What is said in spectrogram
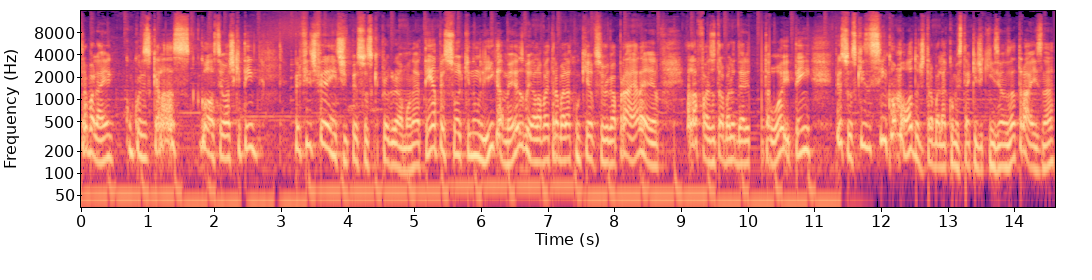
trabalhar com coisas que elas gostam. Eu acho que tem perfis diferentes de pessoas que programam, né? Tem a pessoa que não liga mesmo e ela vai trabalhar com o que você jogar para ela, ela faz o trabalho dela e tem pessoas que se incomodam de trabalhar com uma stack de 15 anos atrás, né?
